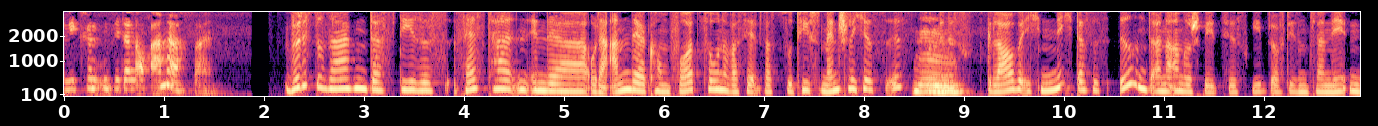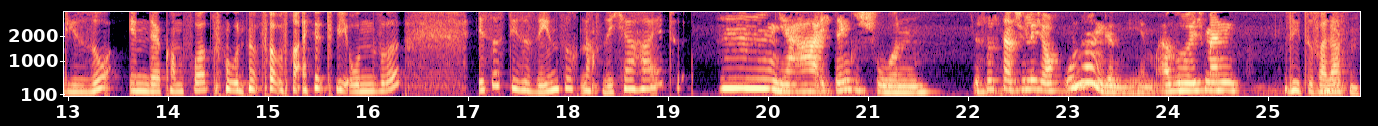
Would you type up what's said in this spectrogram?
wie könnten sie dann auch anders sein? Würdest du sagen, dass dieses Festhalten in der oder an der Komfortzone, was ja etwas zutiefst Menschliches ist, hm. zumindest glaube ich nicht, dass es irgendeine andere Spezies gibt auf diesem Planeten, die so in der Komfortzone verweilt wie unsere. Ist es diese Sehnsucht nach Sicherheit? Hm, ja, ich denke schon. Es ist natürlich auch unangenehm. Also ich meine, sie zu verlassen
